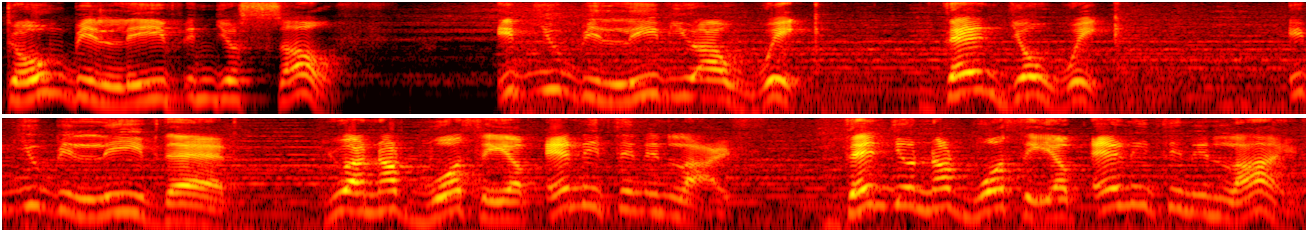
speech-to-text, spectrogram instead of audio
don't believe in yourself. If you believe you are weak, then you're weak. If you believe that you are not worthy of anything in life, then you're not worthy of anything in life.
